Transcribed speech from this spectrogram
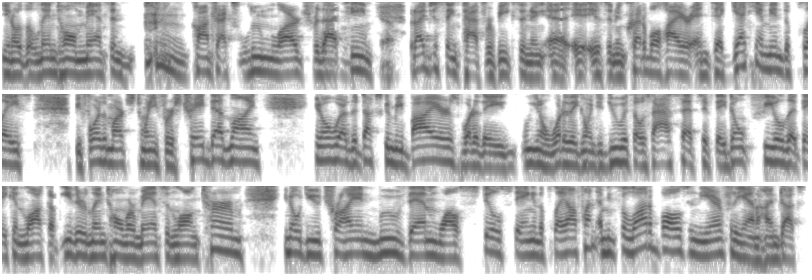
You know, the Lindholm Manson contracts loom large for that team. Yeah. But I just think Pat Verbeek's an, uh, is an incredible hire. And to get him into place before the March 21st trade deadline, you know, where the Ducks going to be buyers, what are they, you know, what are they going to do with those assets if they don't feel that they can lock up either Lindholm or Manson long term? You know, do you try and move them while still staying in the playoff hunt? I mean, it's a lot of balls in the air for the Anaheim Ducks.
